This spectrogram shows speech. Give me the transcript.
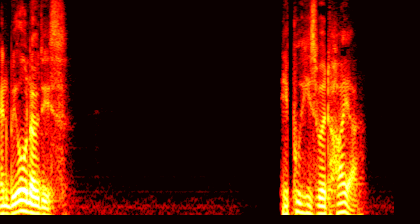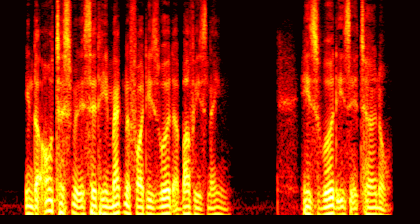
and we all know this. He put his word higher. In the Old Testament, it said he magnified his word above his name. His word is eternal.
